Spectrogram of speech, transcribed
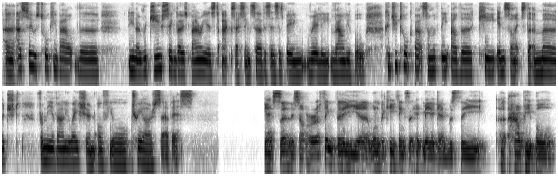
uh, as Sue was talking about the you know reducing those barriers to accessing services as being really valuable. Could you talk about some of the other key insights that emerged from the evaluation of your triage service? Yes certainly sarah. I think the uh, one of the key things that hit me again was the uh, how people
